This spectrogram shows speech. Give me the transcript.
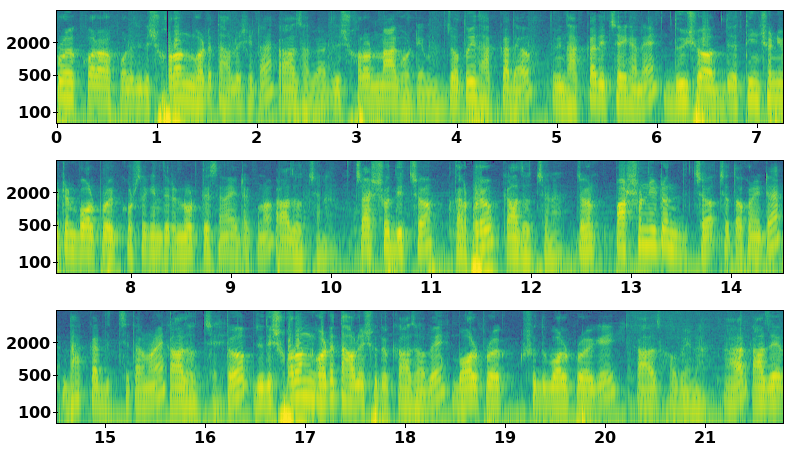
প্রয়োগ করার ফলে যদি স্মরণ ঘটে, তাহলে সেটা কাজ হবে। আর যদি স্মরণ না ঘটে যতই ধাক্কা দাও, তুমি ধাক্কা দিচ্ছ এখানে, দুইশো, তিনশো নিউটন বল প্রয়োগ করছ, কিন্তু এটা নড়তেছে না, এটা কোনো কাজ হচ্ছে না। চারশো দিচ্ছ তারপরেও কাজ হচ্ছে না। যখন পাঁচশো নিউটন দিচ্ছ তখন এটা ধাক্কা দিচ্ছে, তার মানে কাজ হচ্ছে। তো যদি স্মরণ ঘটে, তাহলে শুধু কাজ হবে। বল প্রয়োগ, শুধু বল প্রয়োগেই কাজ হবে না। আর কাজের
